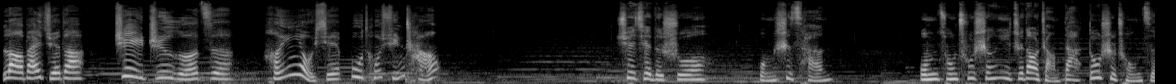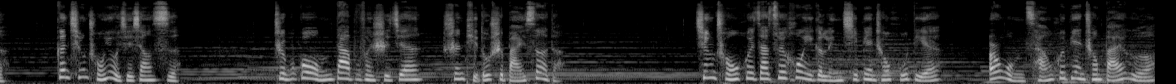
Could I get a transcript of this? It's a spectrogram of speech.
老白觉得这只蛾子很有些不同寻常。确切的说，我们是蚕，我们从出生一直到长大都是虫子，跟青虫有些相似，只不过我们大部分时间身体都是白色的。青虫会在最后一个灵气变成蝴蝶，而我们蚕会变成白鹅，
